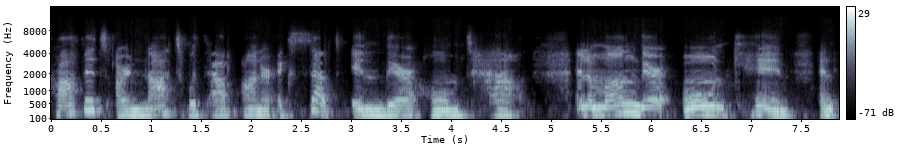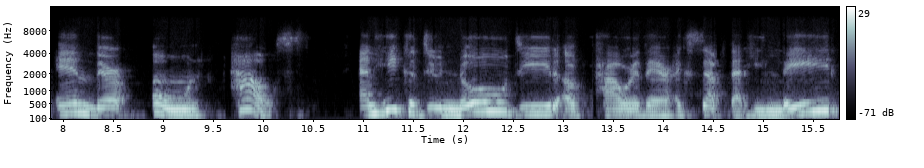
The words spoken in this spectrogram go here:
prophets are not without honor except in their hometown and among their own kin and in their own house. And he could do no deed of power there except that he laid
